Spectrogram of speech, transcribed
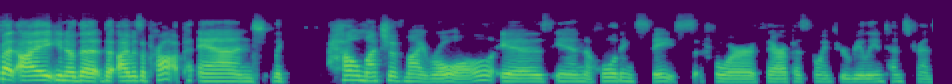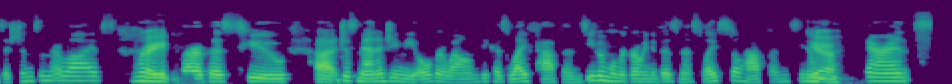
but I you know the, the I was a prop and like how much of my role is in holding space for therapists going through really intense transitions in their lives right. therapists who uh, just managing the overwhelm because life happens even when we're growing a business life still happens. You know yeah. parents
